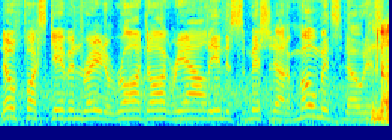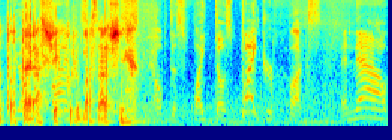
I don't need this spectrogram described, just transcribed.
No fucks given, ready to raw dog reality into submission at a moment's notice. No to teraz się kurwa zacznie. Helped us fight those biker fucks, and now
